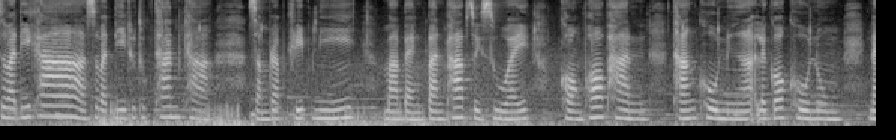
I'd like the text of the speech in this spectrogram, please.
สวัสดีค่ะ สวัสดีทุกๆทท่านค่ะสำหรับคลิปนี้มาแบ่งปันภาพสวยๆ ของพ่อพันธุ์ ทั้งโคเนื้อและก็โคนม ใน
